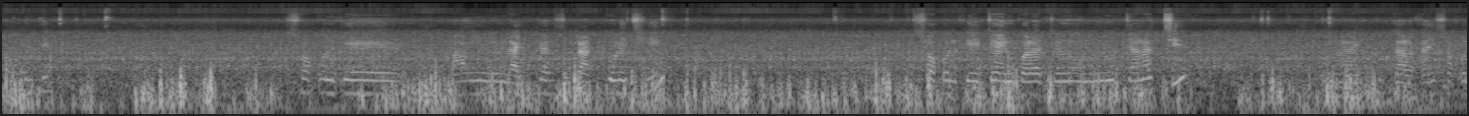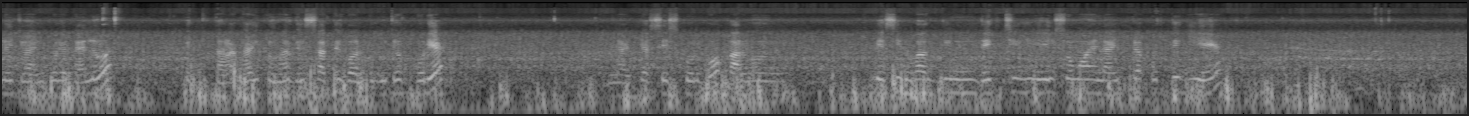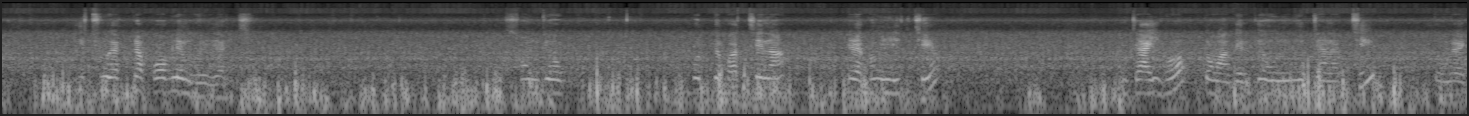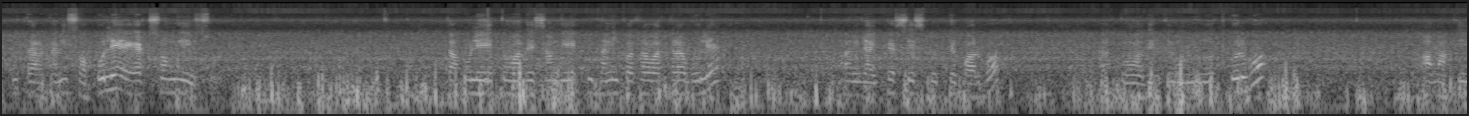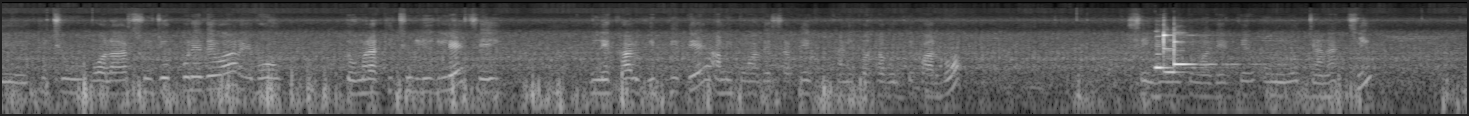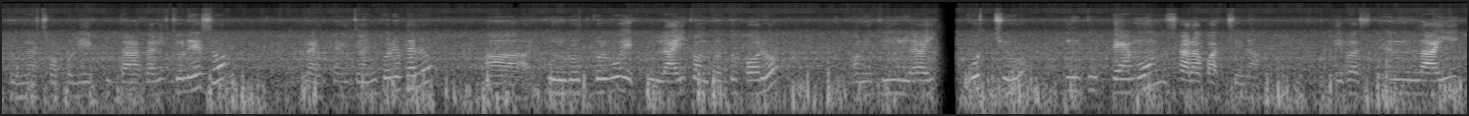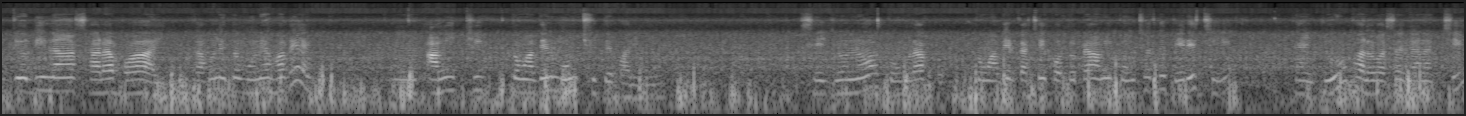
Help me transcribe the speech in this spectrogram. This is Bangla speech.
সকলকে। সকলকে আমি লাইভটা স্টার্ট করেছি। সকলকে জয়েন করার জন্য অনুরোধ জানাচ্ছি। একটু তাড়াতাড়ি সকলে জয়েন করে ফেলো। একটু তাড়াতাড়ি তোমাদের সাথে গল্প গুজব করে লাইভটা শেষ করব। কারণ বেশিরভাগ দিন দেখছি এই সময় লাইভটা করতে গিয়ে কিছু একটা প্রবলেম হয়ে যাচ্ছে। সংযোগ করতে পারছে না, এরকমই লিখছে। যাই হোক, তোমাদেরকে অনুরোধ জানাচ্ছি, তোমরা একটু তাড়াতাড়ি সকলে একসঙ্গে এসো। তাহলে তোমাদের সঙ্গে একটুখানি কথাবার্তা বলে আমি লাইভটা শেষ করতে পারব। আর তোমাদেরকে অনুরোধ করব আমাকে কিছু বলার সুযোগ করে দেওয়ার এবং তোমরা কিছু লিখলে সেই লেখার ভিত্তিতে আমি তোমাদের সাথে একটুখানি কথা বলতে পারব। সেই জন্য তোমাদেরকে অনুরোধ জানাচ্ছি। তোমরা সকলে একটু তাড়াতাড়ি চলে এসো লাইভটাই জয়েন করে ফেলো। আর অনুরোধ করব একটু লাইক অন্তত করো। অনেকেই লাইক করছ কিন্তু তেমন সারা পাচ্ছি না। এবার লাইক যদি না সারা পাই, তাহলে তো মনে হবে আমি ঠিক তোমাদের মন ছুতে পারিনি। সেই জন্য তোমরা তোমাদের কাছে কতটা আমি পৌঁছাতে পেরেছি থ্যাংক ইউ ভালোবাসা জানাচ্ছি।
